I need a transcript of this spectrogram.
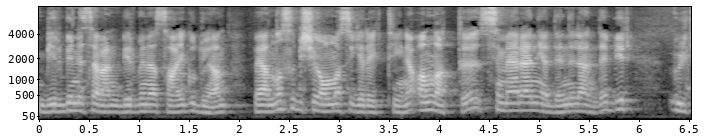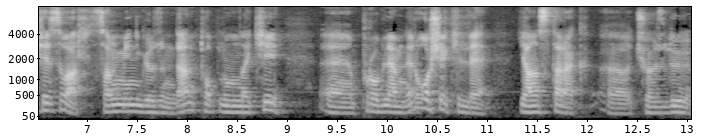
birbirini seven, birbirine saygı duyan veya nasıl bir şey olması gerektiğini anlattığı Simerenya denilen de bir ülkesi var. Samiminin gözünden toplumdaki e, problemleri o şekilde yansıtarak e, çözdüğü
